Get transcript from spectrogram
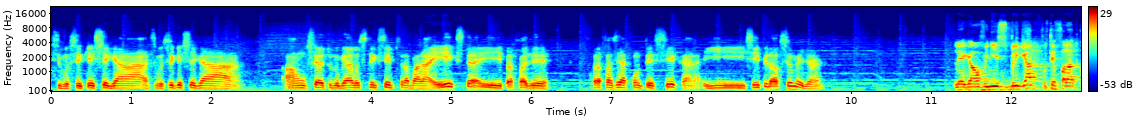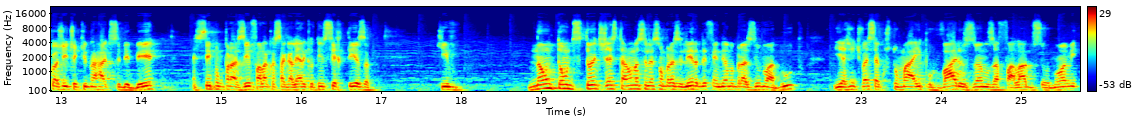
Se você quer chegar, se você quer chegar a um certo lugar, você tem que sempre trabalhar extra e para fazer para fazer acontecer, cara, e sempre dar o seu melhor. Legal, Vinícius. Obrigado por ter falado com a gente aqui na Rádio CBB. É sempre um prazer falar com essa galera que eu tenho certeza que não tão distante já estarão na seleção brasileira defendendo o Brasil no adulto e a gente vai se acostumar aí por vários anos a falar do seu nome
